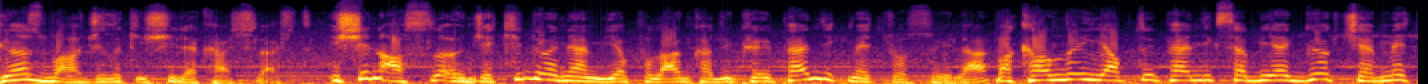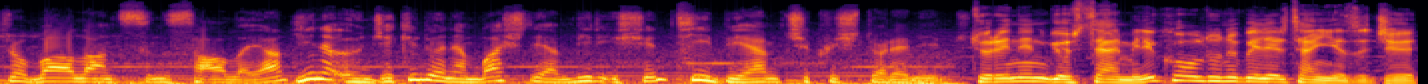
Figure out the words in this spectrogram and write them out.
göz bağcılık işiyle karşılaştık. İşin aslı önceki dönem yapılan Kadıköy Pendik metrosuyla bakanlığın yaptığı Pendik Sabiha Gökçe metro bağlantısını sağlayan yine önceki dönem başlayan bir işin TBM çıkış töreniymiş. Törenin göstermelik olduğunu belirten yazıcı,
